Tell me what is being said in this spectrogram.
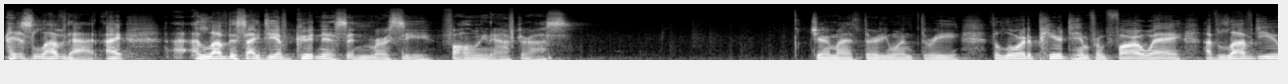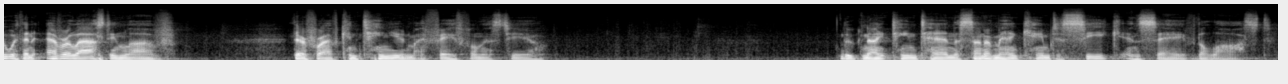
I just love that. I, I love this idea of goodness and mercy following after us. Jeremiah 31 3. The Lord appeared to him from far away. I've loved you with an everlasting love. Therefore, I've continued my faithfulness to you. Luke 19:10 The Son of Man came to seek and save the lost.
